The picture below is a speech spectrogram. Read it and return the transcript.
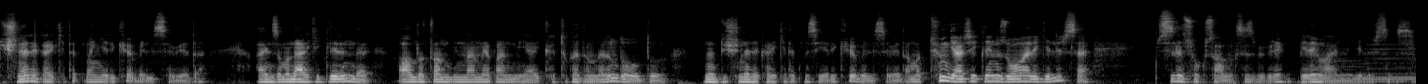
düşünerek hareket etmen gerekiyor belli seviyede. Aynı zamanda erkeklerin de aldatan bilmem ne yapan yani kötü kadınların da olduğunu düşünerek hareket etmesi gerekiyor belli seviyede. Ama tüm gerçekleriniz o hale gelirse siz de çok sağlıksız bir birey, birey haline gelirsiniz.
